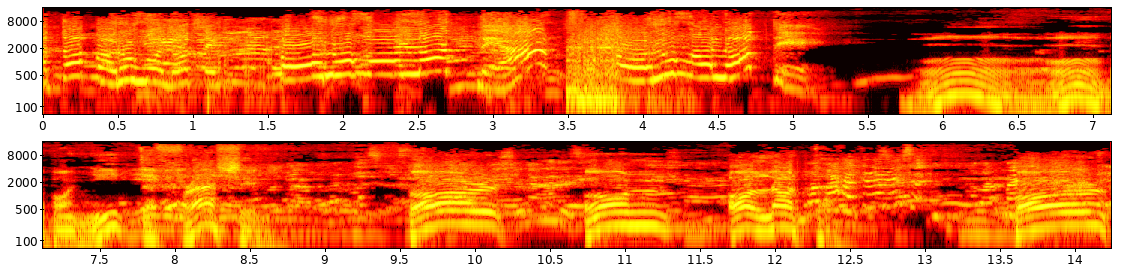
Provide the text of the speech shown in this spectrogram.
Mató por un olote. ¡Por un olote, ah! ¡Por un olote! Oh, oh, bonita frase. Por un olote. Por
